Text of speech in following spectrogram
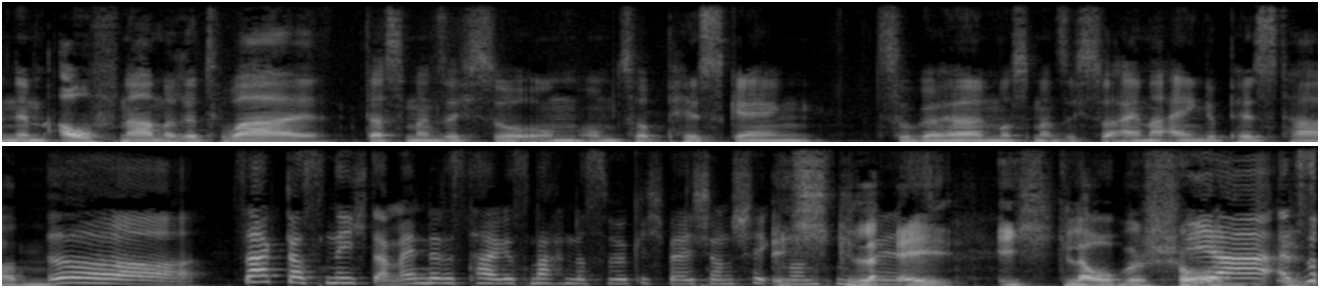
einem Aufnahmeritual, dass man sich so, um, um zur Piss-Gang zu gehören, muss man sich so einmal eingepisst haben. Ugh. Sag das nicht. Am Ende des Tages machen das wirklich welche und schicken uns Ich, ein gla Bild. ey, ich glaube schon. Ja, also-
